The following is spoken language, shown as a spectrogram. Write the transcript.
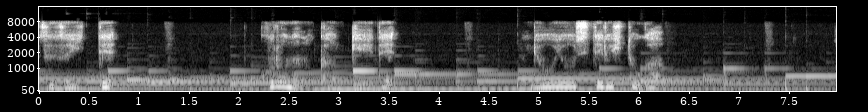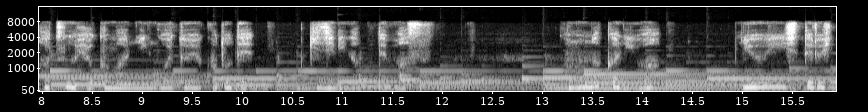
続いてコロナの関係で療養してる人が初の100万人超えということで記事になってます。この中には入院してる人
